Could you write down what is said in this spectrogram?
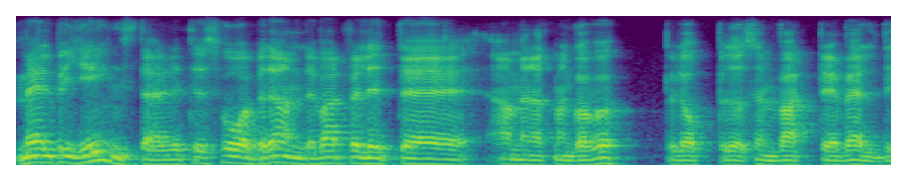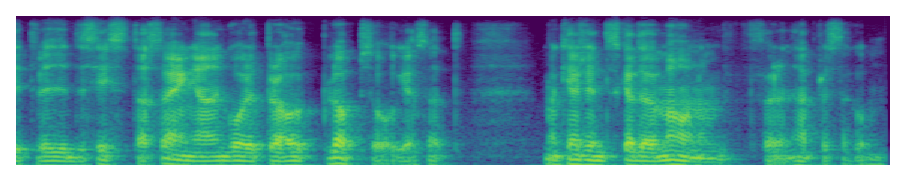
Melby Jings där, lite svårbedömd. Det vart väl lite ja, men att man gav upp loppet och sen vart det väldigt vid sista sväng. Han går ett bra upplopp såg jag. Så att man kanske inte ska döma honom för den här prestationen.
